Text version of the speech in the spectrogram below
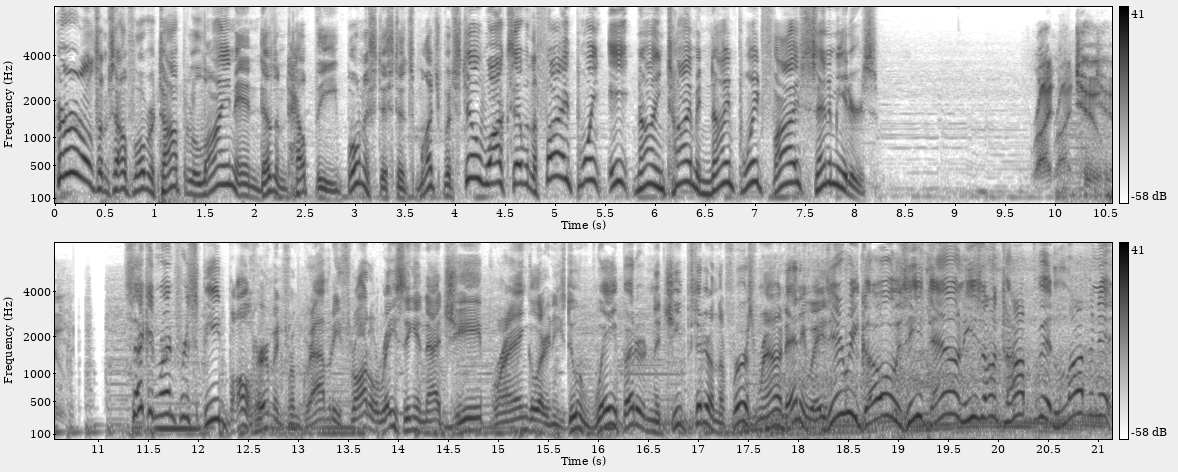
hurdles himself over top of the line, and doesn't help the bonus distance much, but still walks out with a 5.89 time and 9.5 centimeters. Right, right, two. Second run for Speedball Hearman from Gravity Throttle Racing in that Jeep Wrangler, and he's doing way better than the Jeep did on the first round. Anyways, here he goes. He's down. He's on top of it, loving it.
